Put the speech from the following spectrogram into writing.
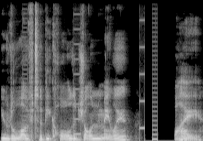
You'd love to be called John Melee? Why?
